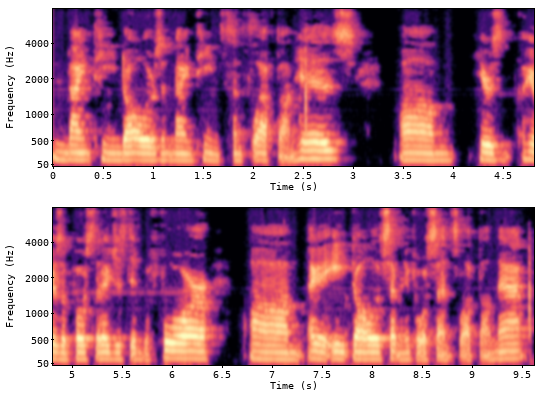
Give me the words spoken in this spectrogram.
$19.19 left on his. Um, here's here's a post that I just did before. Um, I got eight dollars seventy four cents left on that.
